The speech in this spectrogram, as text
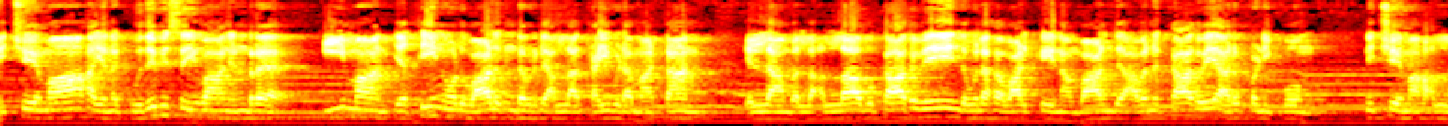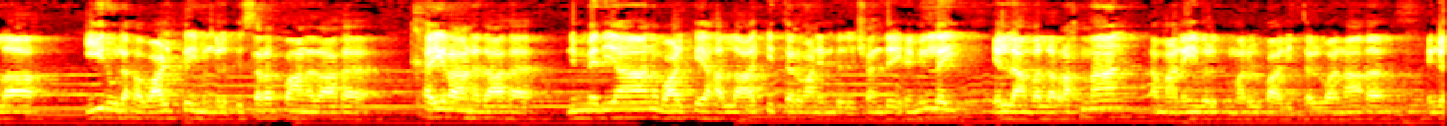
நிச்சயமாக எனக்கு உதவி செய்வான் என்ற ஈமான் யத்தீனோடு வாழுகின்றவர்களை அல்லாஹ் கைவிட மாட்டான். எல்லாம் வல்ல அல்லாவுக்காகவே இந்த உலக வாழ்க்கையை நாம் வாழ்ந்து அவனுக்காகவே அர்ப்பணிப்போம். நிச்சயமாக அல்லாஹ் ஈருலக வாழ்க்கையும் எங்களுக்கு சிறப்பானதாக கைரானதாக நிம்மதியான வாழ்க்கையாக அல்லாஹ் ஆக்கி தருவான் என்பதில் சந்தேகமில்லை. எல்லாம் வல்ல ரஹ்மான் நம் அனைவருக்கும் அருள் பாலித்தல்வானாக. எங்கள்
